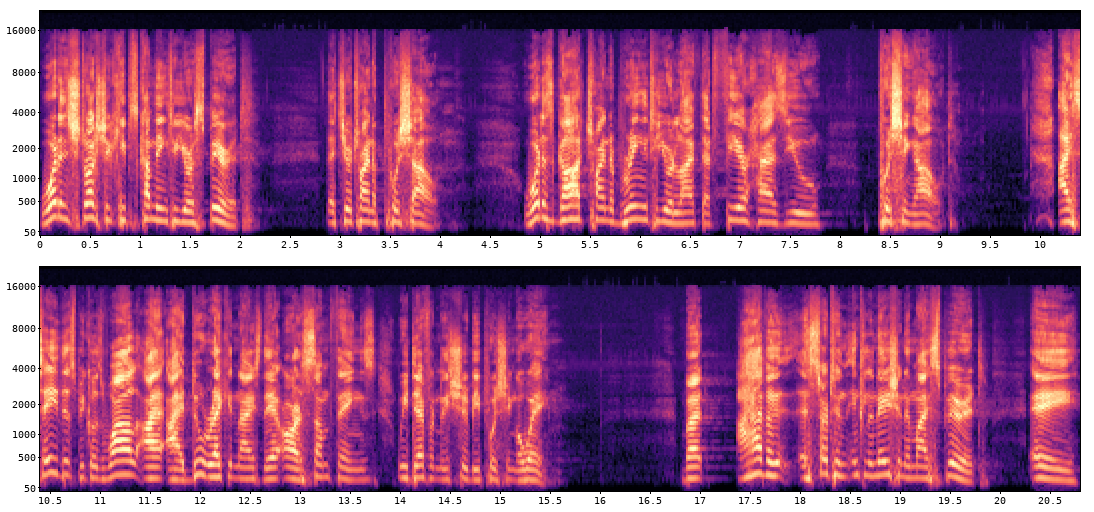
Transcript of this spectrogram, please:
What instruction keeps coming to your spirit that you're trying to push out? What is God trying to bring into your life that fear has you pushing out? I say this because while I, I do recognize there are some things we definitely should be pushing away, but I have a, a certain inclination in my spirit, a,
